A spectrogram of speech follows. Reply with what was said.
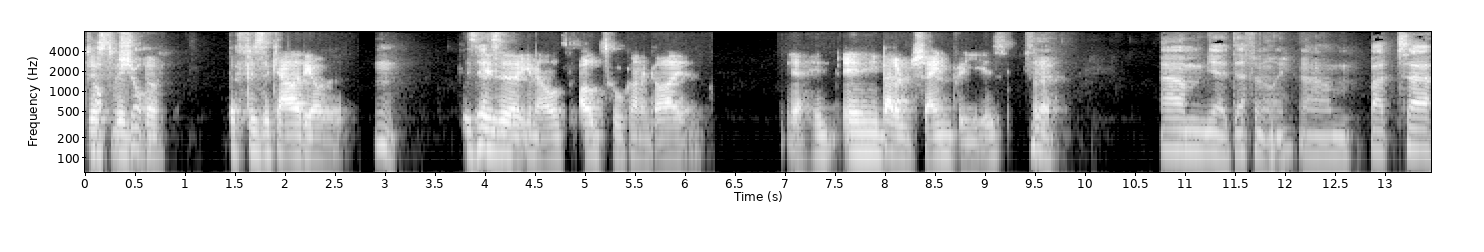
just for with sure. the the physicality of it. Mm. He's, he's a you know old, old school kind of guy, and yeah, he and he battled Shane for years. So Yeah. Um, yeah, definitely. Um, but uh,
